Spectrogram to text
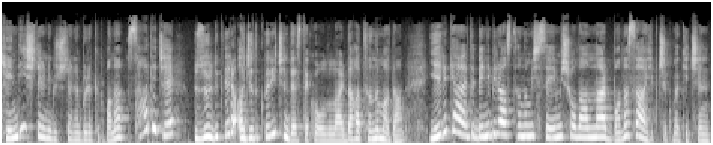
kendi işlerini güçlerini bırakıp bana sadece üzüldükleri, acıdıkları için destek oldular daha tanımadan. Yeri geldi beni biraz tanımış, sevmiş olanlar bana sahip çıkmak için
